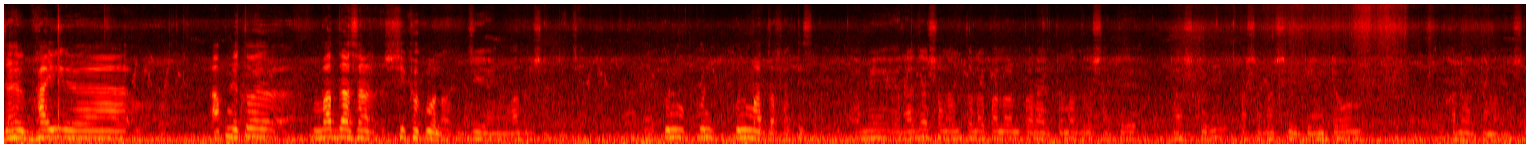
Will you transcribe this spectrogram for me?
যাই হোক ভাই আপনি তো মাদ্রাসার শিক্ষক মনে হয়? জি আমি মাদ্রাসার। কোন কোন কোন মাদ্রাসার টিচার আমি রাজা সনান্তলা পালনপাড়া একটা মাদ্রাসাতে ক্লাস করি পাশাপাশি ব্যাংটাউন ওখানেও একটা মাদ্রাসা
